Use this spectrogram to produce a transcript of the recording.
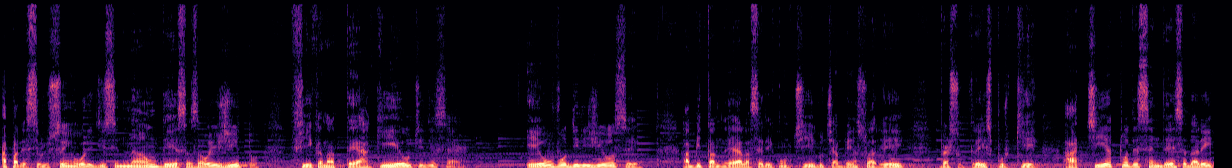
Apareceu-lhe o Senhor e disse: Não desças ao Egito, fica na terra que eu te disser. Eu vou dirigir você. Habita nela, serei contigo, te abençoarei. Verso 3: Porque a ti a tua descendência darei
